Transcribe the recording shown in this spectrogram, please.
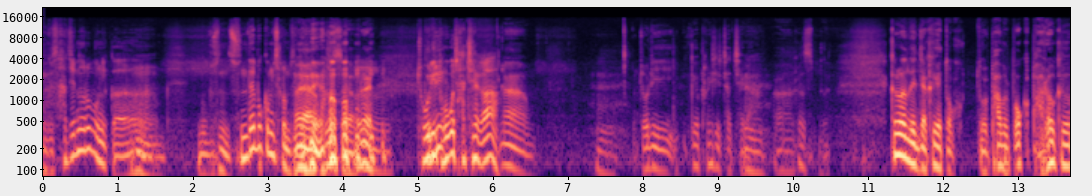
이거 사진으로 보니까 이거 무슨 순대볶음처럼 네, 생겼네요. 그랬어요. 그래. 조리 우리- 도구 자체가 아, 조리 그 방식 자체가 아, 그렇습니다. 그런데 이제 그게 또, 또 밥을 볶고 바로 그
